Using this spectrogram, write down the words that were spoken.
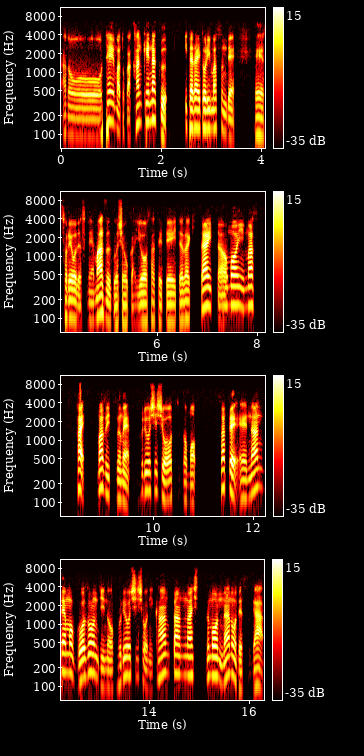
あのー、テーマとか関係なくいただいておりますんで、えー、それをですね、まずご紹介をさせていただきたいと思います。はい。まず1通目、不良師匠つとも。さて、えー、何でもご存知の不良師匠に簡単な質問なのですが、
